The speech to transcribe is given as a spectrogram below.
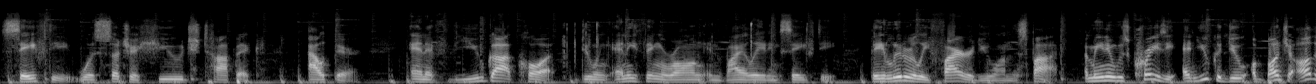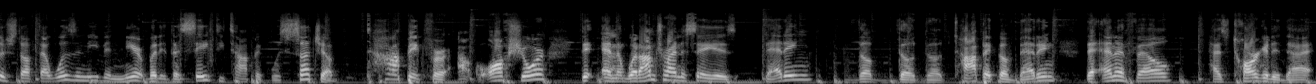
safety was such a huge topic out there. And if you got caught doing anything wrong and violating safety, they literally fired you on the spot. I mean, it was crazy. And you could do a bunch of other stuff that wasn't even near, but the safety topic was such a topic for o- offshore. that- And what I'm trying to say is betting, the, the, the topic of betting, the NFL has targeted that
